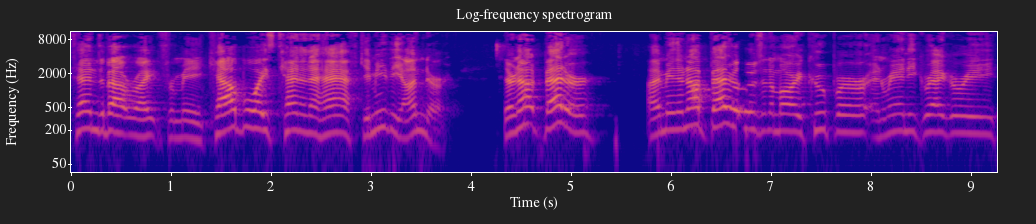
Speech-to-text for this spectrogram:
Ten's about right for me. Cowboys 10 and a half. Give me the under. They're not better. I mean, they're not better losing Amari Cooper and Randy Gregory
